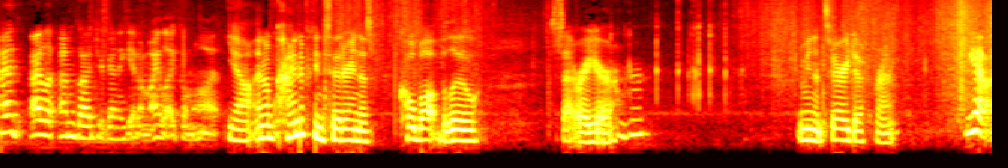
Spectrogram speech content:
I, I I'm glad you're gonna get them. I like them a lot. yeah, and I'm kind of considering this cobalt blue set right here. Mhm. I mean, it's very different. Yeah.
